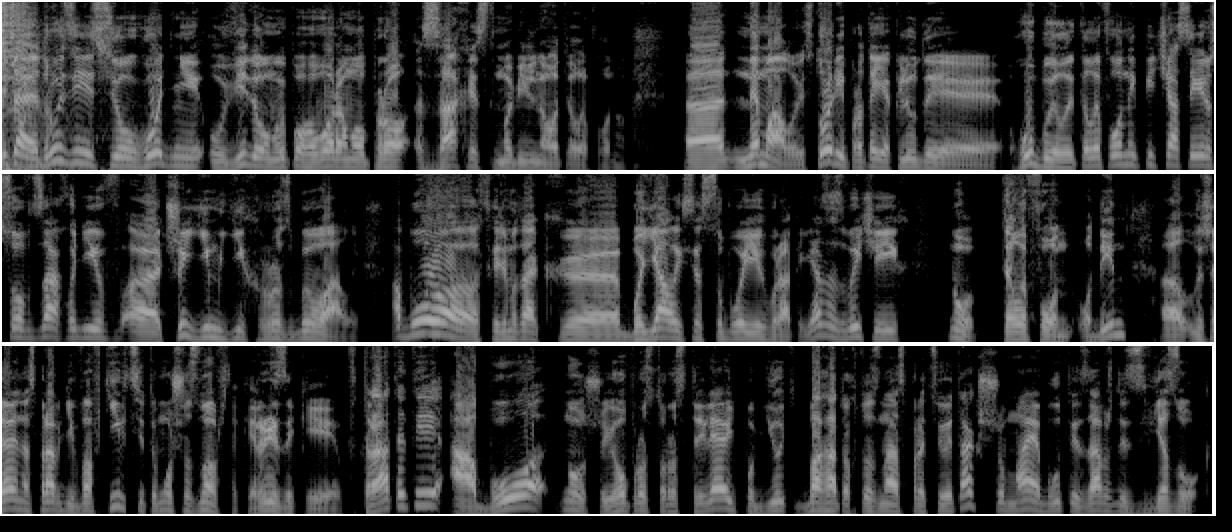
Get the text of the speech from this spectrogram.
Вітаю, друзі! Сьогодні у відео ми поговоримо про захист мобільного телефону. Е, немало історій про те, як люди губили телефони під час Airsoft заходів, е, чи їм їх розбивали, або, скажімо так, е, боялися з собою їх брати. Я зазвичай їх. Ну, телефон один лежає насправді в автівці, тому що знов ж таки ризики втратити, або ну що його просто розстріляють, поб'ють. Багато хто з нас працює так, що має бути завжди зв'язок.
